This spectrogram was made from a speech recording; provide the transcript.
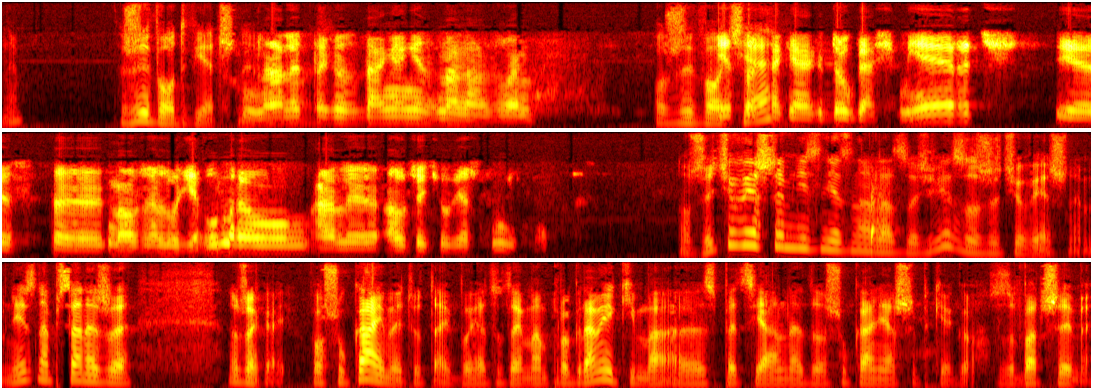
Nie? Żywot wieczny. No ale tego zdania nie znalazłem. O żywocie? Jest to tak jak druga śmierć, jest, e, no, że ludzie umrą, ale o życiu wiecznym nic nie O życiu wiecznym nic nie znalazłeś. Jest o życiu wiecznym. Nie jest napisane, że. No czekaj, poszukajmy tutaj, bo ja tutaj mam programiki e, specjalne do szukania szybkiego. Zobaczymy.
